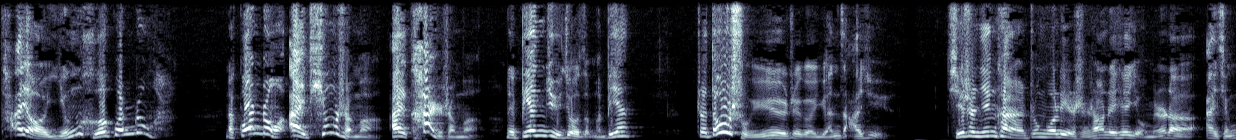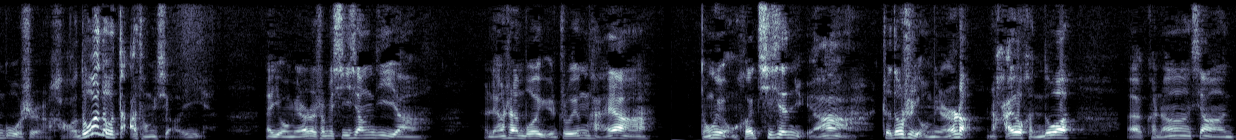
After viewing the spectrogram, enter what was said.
他要迎合观众啊，那观众爱听什么，爱看什么，那编剧就怎么编，这都属于这个元杂剧。其实您看中国历史上这些有名的爱情故事，好多都大同小异。那有名的什么《西厢记》呀，《梁山伯与祝英台》呀，《董永和七仙女》啊，这都是有名的。那还有很多，呃，可能像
